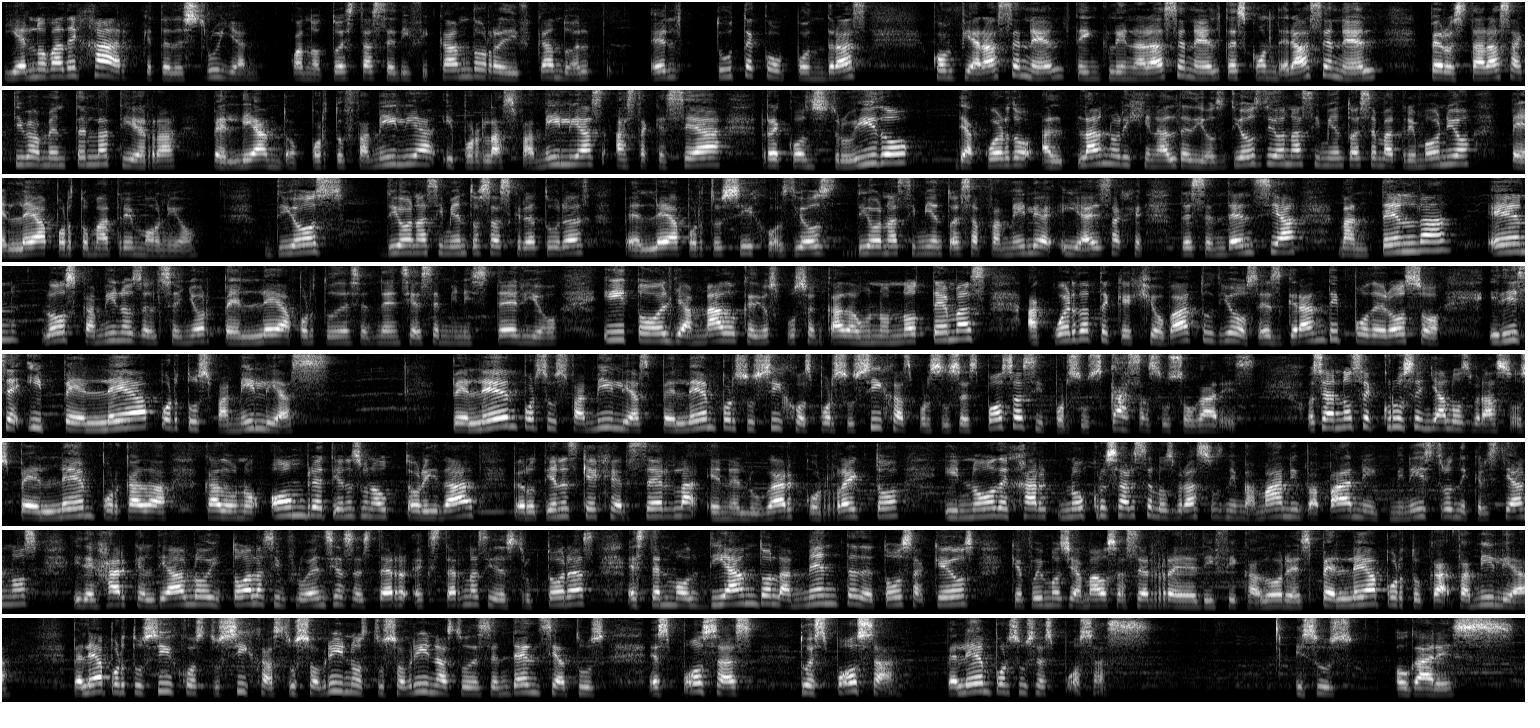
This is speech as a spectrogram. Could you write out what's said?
Y Él no va a dejar que te destruyan cuando tú estás edificando, reedificando. Él, él tú te compondrás, confiarás en Él, te inclinarás en Él, te esconderás en Él, pero estarás activamente en la tierra peleando por tu familia y por las familias hasta que sea reconstruido de acuerdo al plan original de Dios. Dios dio nacimiento a ese matrimonio, pelea por tu matrimonio. Dios dio nacimiento a esas criaturas, pelea por tus hijos. Dios dio nacimiento a esa familia y a esa descendencia, manténla en los caminos del Señor, pelea por tu descendencia, ese ministerio y todo el llamado que Dios puso en cada uno. No temas, acuérdate que Jehová tu Dios es grande y poderoso y dice, y pelea por tus familias Peleen por sus familias, peleen por sus hijos, por sus hijas, por sus esposas y por sus casas, sus hogares. O sea, no se crucen ya los brazos, peleen por cada, cada uno. Hombre, tienes una autoridad, pero tienes que ejercerla en el lugar correcto y no dejar, no cruzarse los brazos ni mamá, ni papá, ni ministros, ni cristianos y dejar que el diablo y todas las influencias externas y destructoras estén moldeando la mente de todos aquellos que fuimos llamados a ser reedificadores. Pelea por tu familia, pelea por tus hijos, tus hijas, tus sobrinos, tus sobrinas, tu descendencia, tus esposas, tu esposa. Peleen por sus esposas y sus hogares.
